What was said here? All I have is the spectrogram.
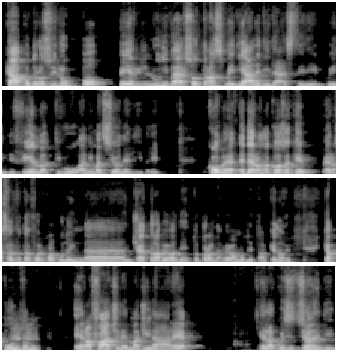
capo dello sviluppo per l'universo transmediale di Destiny, quindi film, tv, animazione e libri. Come, ed era una cosa che era saltata fuori, qualcuno in, uh, in, chat l'aveva detto, però ne avevamo detto anche noi, che appunto mm-hmm. era facile immaginare che l'acquisizione di,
